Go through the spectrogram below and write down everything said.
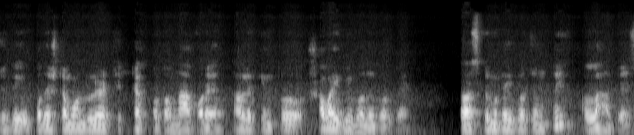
যদি উপদেষ্টা মণ্ডলীরা ঠিকঠাক মতো না করে, তাহলে কিন্তু সবাই বিপদে পড়বে। তো আজকের মতো এই পর্যন্তই। আল্লাহ হাফেজ।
